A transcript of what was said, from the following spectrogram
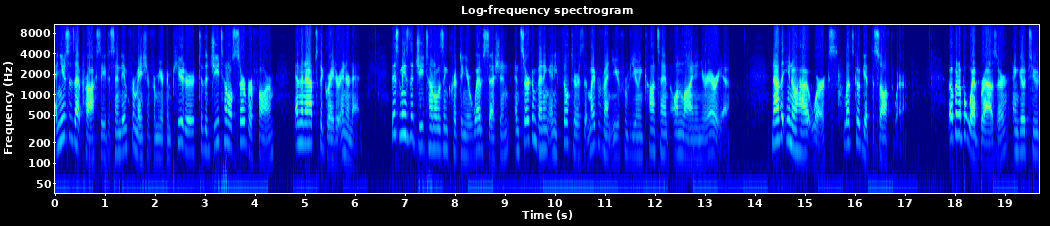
and uses that proxy to send information from your computer to the gtunnel server farm and then out to the greater internet. This means that gtunnel is encrypting your web session and circumventing any filters that might prevent you from viewing content online in your area. Now that you know how it works, let's go get the software. Open up a web browser and go to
